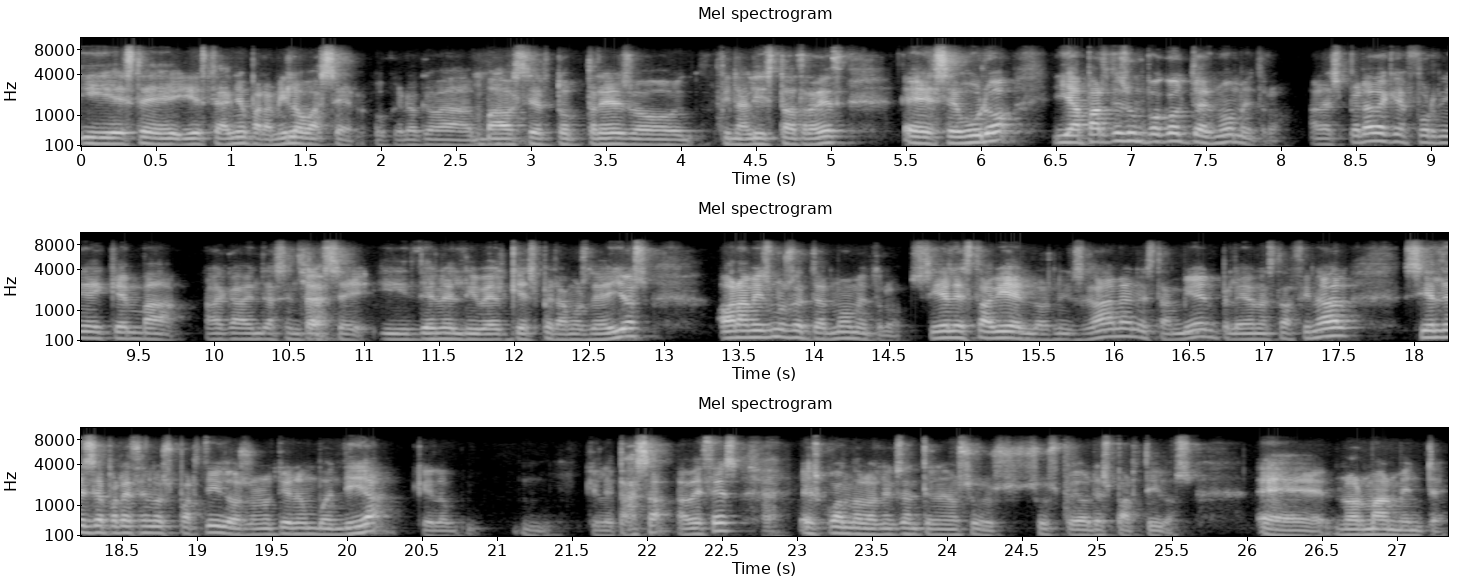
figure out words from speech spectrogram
Y este, y este año para mí lo va a ser, o creo que va, va a ser top 3 o finalista otra vez, eh, seguro. Y aparte es un poco el termómetro. A la espera de que Fournier y Kemba acaben de asentarse y den el nivel que esperamos de ellos, ahora mismo es el termómetro. Si él está bien, los Knicks ganan, están bien, pelean hasta el final. Si él desaparece en los partidos o no tiene un buen día, que, lo- que le pasa a veces, es cuando los Knicks han tenido sus, sus peores partidos, eh, normalmente.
